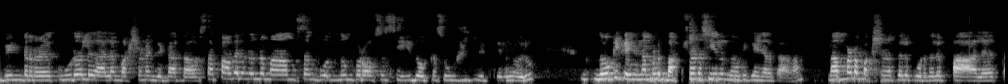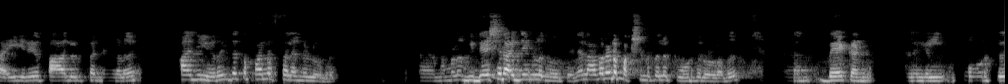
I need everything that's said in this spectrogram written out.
വിന്റർ കൂടുതൽ കാലം ഭക്ഷണം കിട്ടാത്ത അവസ്ഥ. അപ്പൊ അവരെന്തുണ്ട് മാംസം കൊന്നും പ്രോസസ്സ് ചെയ്തും ഒക്കെ സൂക്ഷിച്ചു വെച്ചിരുന്ന ഒരു നോക്കിക്കഴിഞ്ഞാൽ നമ്മൾ ഭക്ഷണശീലം നോക്കിക്കഴിഞ്ഞാൽ കാണാം. നമ്മുടെ ഭക്ഷണത്തിൽ കൂടുതൽ പാൽ തൈര് പാലുൽപ്പന്നങ്ങൾ പനീർ ഇതൊക്കെ പല സ്ഥലങ്ങളിലുണ്ട്. നമ്മൾ വിദേശ രാജ്യങ്ങൾ നോക്കി കഴിഞ്ഞാൽ അവരുടെ ഭക്ഷണത്തിൽ കൂടുതലുള്ളത് ബേക്കൺ അല്ലെങ്കിൽ പോർക്ക്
